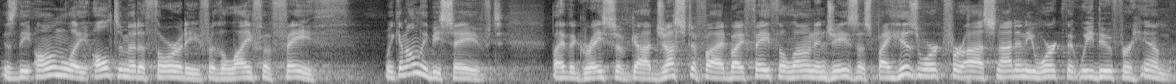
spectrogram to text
is the only ultimate authority for the life of faith. We can only be saved by the grace of God, justified by faith alone in Jesus, by His work for us, not any work that we do for Him.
